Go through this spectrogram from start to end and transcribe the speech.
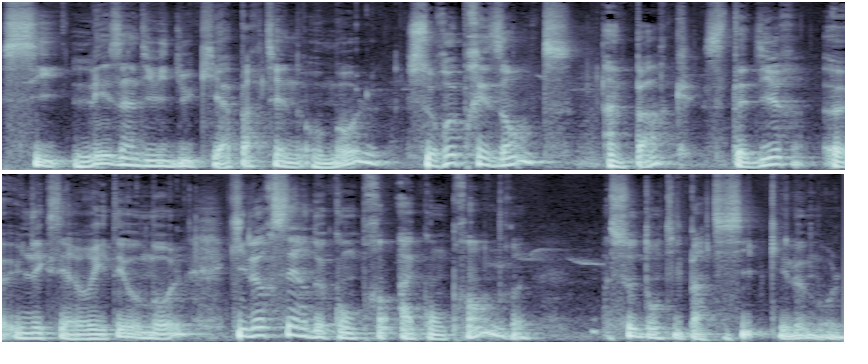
si les individus qui appartiennent au môle se représentent un parc, c'est-à-dire euh, une extériorité au môle, qui leur sert à comprendre ce dont ils participent, qui est le môle.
